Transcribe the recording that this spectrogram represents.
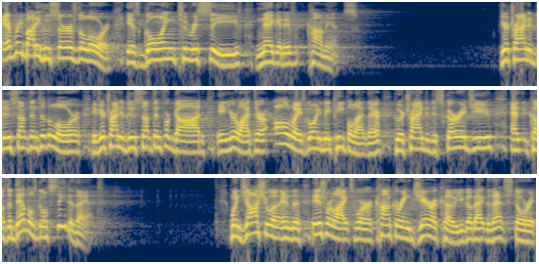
Everybody who serves the Lord is going to receive negative comments you're trying to do something to the Lord, if you're trying to do something for God in your life, there are always going to be people out there who are trying to discourage you, and because the devil's going to see to that. When Joshua and the Israelites were conquering Jericho, you go back to that story,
